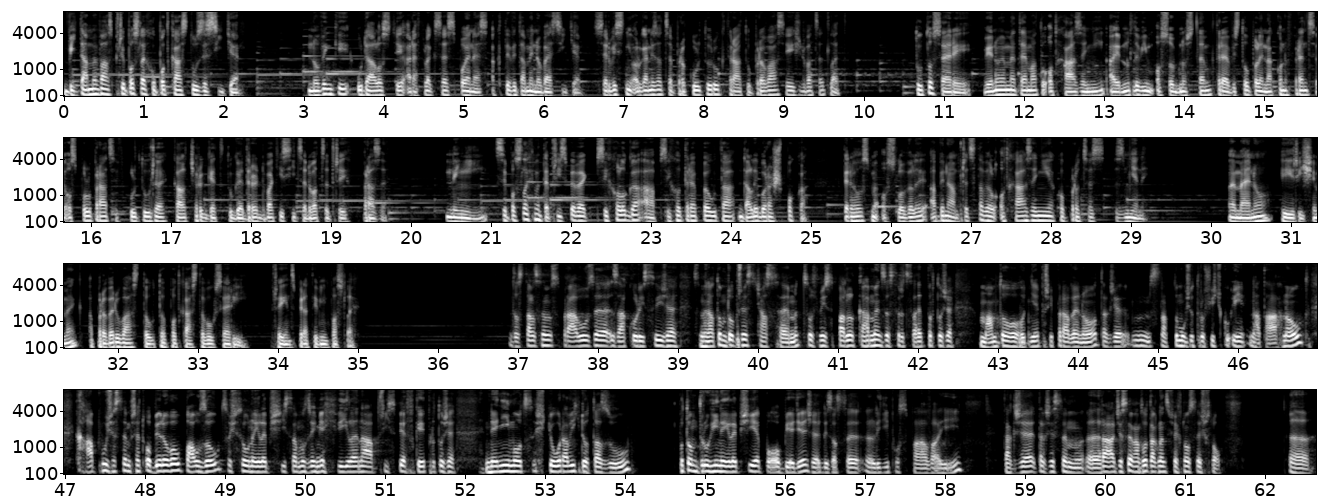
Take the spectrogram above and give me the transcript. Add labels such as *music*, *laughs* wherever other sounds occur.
Vítáme vás při poslechu podcastu ze sítě. Novinky, události a reflexe spojené s aktivitami Nové sítě, servisní organizace pro kulturu, která tu pro vás je již 20 let. Tuto sérii věnujeme tématu odcházení a jednotlivým osobnostem, které vystoupily na konferenci o spolupráci v kultuře Culture Get Together 2023 v Praze. Nyní si poslechnete příspěvek psychologa a psychoterapeuta Dalibora Špoka, kterého jsme oslovili, aby nám představil odcházení jako proces změny. Mé jméno je Jiří Šimek a provedu vás touto podcastovou sérií. Přeji inspirativní poslech. Dostal jsem zprávu ze zákulisí, že jsme na tom dobře s časem, což mi spadl kámen ze srdce, protože mám toho hodně připraveno, takže mm, snad to můžu trošičku i natáhnout. Chápu, že jsem před obědovou pauzou, což jsou nejlepší samozřejmě chvíle na příspěvky, protože není moc šťouravých dotazů. Potom druhý nejlepší je po obědě, že, kdy zase lidi pospávají. Takže, takže jsem eh, rád, že se nám to takhle všechno sešlo. Eh,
